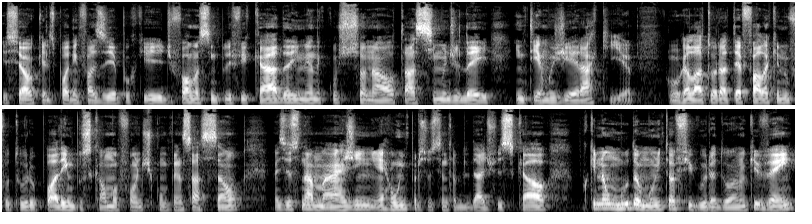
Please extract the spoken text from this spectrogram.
Isso é algo que eles podem fazer porque, de forma simplificada, a emenda constitucional está acima de lei em termos de hierarquia. O relator até fala que no futuro podem buscar uma fonte de compensação, mas isso na margem é ruim para a sustentabilidade fiscal, porque não muda muito a figura do ano que vem,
